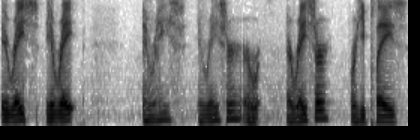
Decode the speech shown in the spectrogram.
Erase, erase, erase, eraser, er, eraser, where he plays.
